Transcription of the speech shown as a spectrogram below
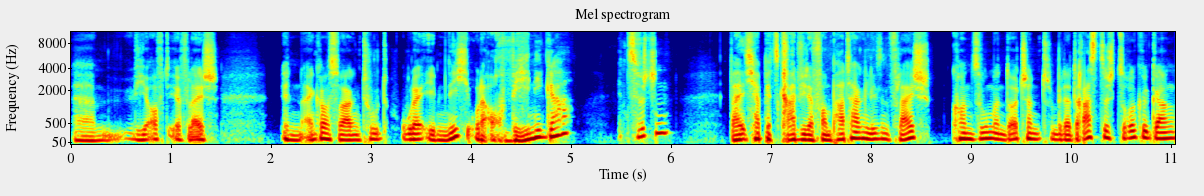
ähm, wie oft ihr Fleisch in Einkaufswagen tut oder eben nicht oder auch weniger inzwischen. Weil ich habe jetzt gerade wieder vor ein paar Tagen gelesen, Fleischkonsum in Deutschland schon wieder drastisch zurückgegangen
